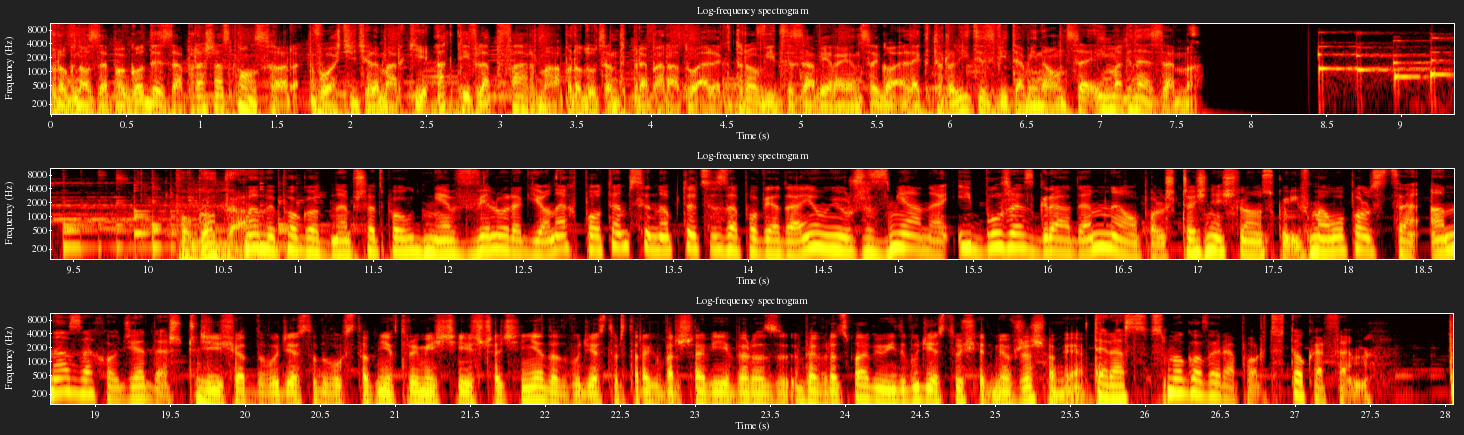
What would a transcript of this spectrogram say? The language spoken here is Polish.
prognozę pogody zaprasza sponsor. Właściciel marki Active Lab Pharma, producent preparatu elektrowid zawierającego elektrolity z witaminą C i magnezem. Pogoda. Mamy pogodne przedpołudnie w wielu regionach, potem synoptycy zapowiadają już zmianę i burzę z gradem na Opolszczyźnie, Śląsku i w Małopolsce, a na zachodzie deszcz. Dziś od 22 stopni w Trójmieście i Szczecinie do 24 w Warszawie i we Wrocławiu i 27 w Rzeszowie. Teraz smogowy raport TOK FM.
